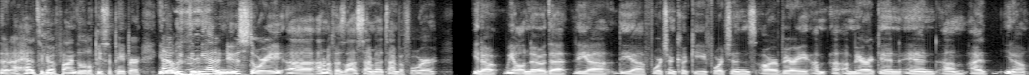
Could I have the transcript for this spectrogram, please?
That I had to go find a little piece of paper. You know, Oh. we did, we had a news story. Uh, I don't know if it was last time or the time before. You know, we all know that the uh, the uh, fortune cookie fortunes are very um, uh, American, and um, I, you know,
